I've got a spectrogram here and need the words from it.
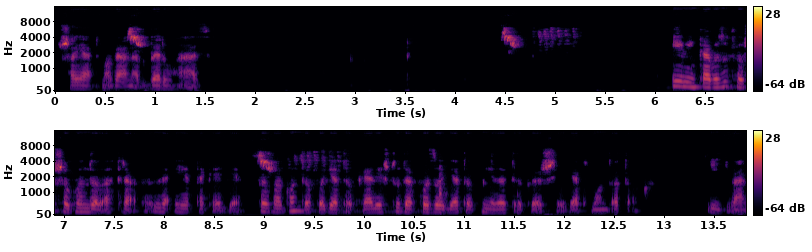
saját magának beruház. Én inkább az utolsó gondolatra értek egyet, szóval gondolkodjatok el, és tudakozódjatok, mielőtt ökörséget mondatok. Így van.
